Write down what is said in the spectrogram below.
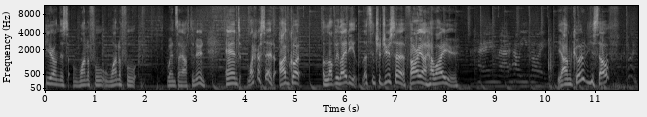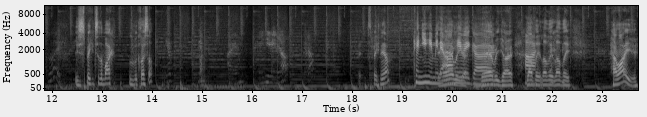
here on this wonderful, wonderful Wednesday afternoon. And like I said, I've got a lovely lady. Let's introduce her. Faria, how are you? Hey Matt, how are you going? Yeah, I'm good. Yourself? Good, good. You speaking to the mic a little bit closer? Yep. Yep. I am. Can you hear me now? Better? Speak now. Can you hear me now? There oh, here we go. There we go. Hi. Lovely, lovely, lovely. How are you?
